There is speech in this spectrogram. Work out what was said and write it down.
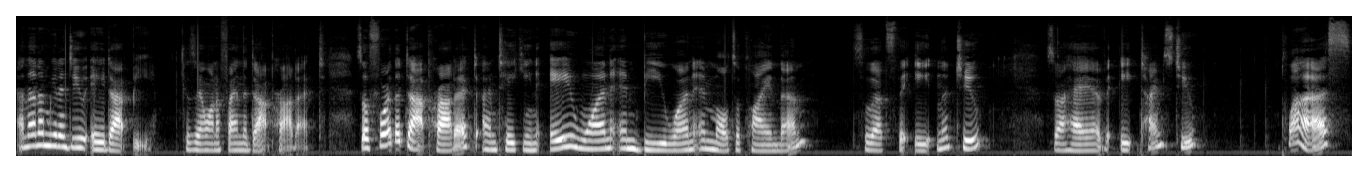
And then I'm going to do A dot B because I want to find the dot product. So for the dot product, I'm taking A1 and B1 and multiplying them. So that's the 8 and the 2. So I have 8 times 2 plus,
